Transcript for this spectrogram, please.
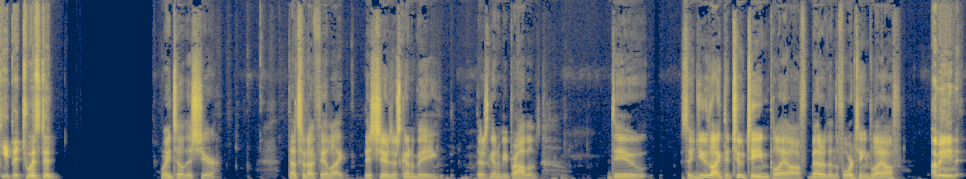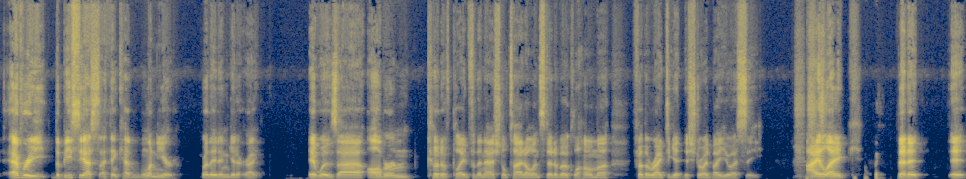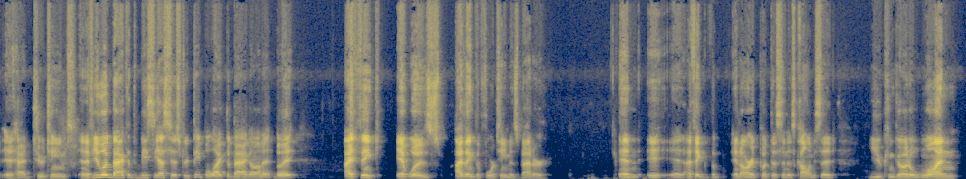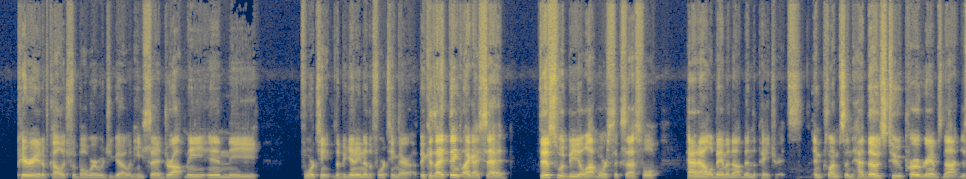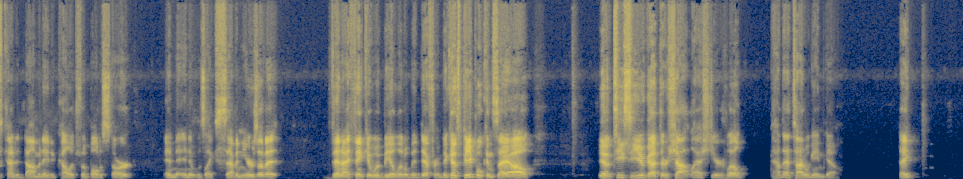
Keep it twisted. Wait till this year. That's what I feel like. This year there's going to be there's going to be problems. Do so you like the two team playoff better than the four team playoff? I mean, every the BCS I think had one year where they didn't get it right. It was uh, Auburn could have played for the national title instead of Oklahoma for the right to get destroyed by USC. I like that it it it had two teams, and if you look back at the BCS history, people like to bag on it, but I think it was. I think the four team is better, and it, it, I think the and Ari put this in his column. He said you can go to one period of college football. Where would you go? And he said, drop me in the 14, the beginning of the 14 era, because I think, like I said, this would be a lot more successful had Alabama not been the Patriots and Clemson. Had those two programs not just kind of dominated college football to start, and, and it was like seven years of it, then I think it would be a little bit different because people can say, oh, you know, TCU got their shot last year. Well, how'd that title game go? Like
